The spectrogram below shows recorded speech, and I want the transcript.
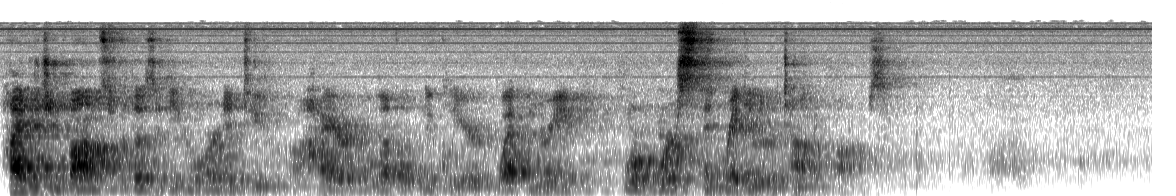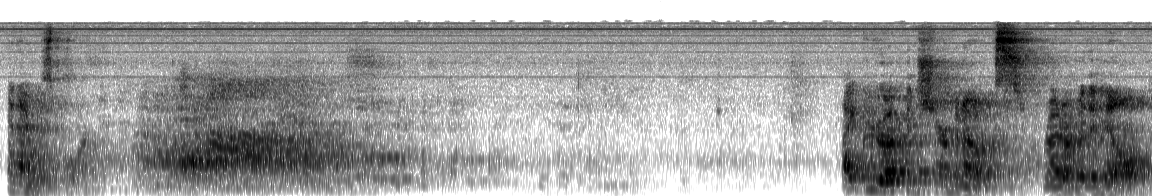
Hydrogen bombs, for those of you who weren't into higher level nuclear weaponry, were worse than regular atomic bombs. And I was born. I grew up in Sherman Oaks, right over the hill,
